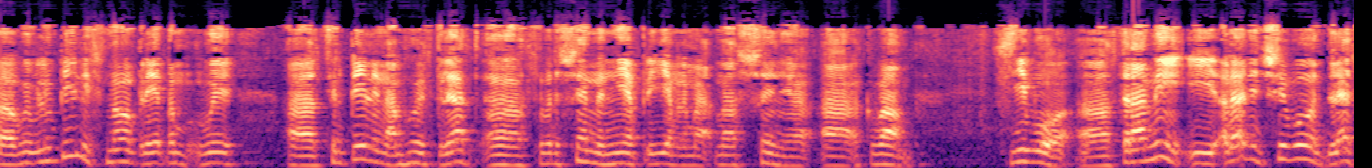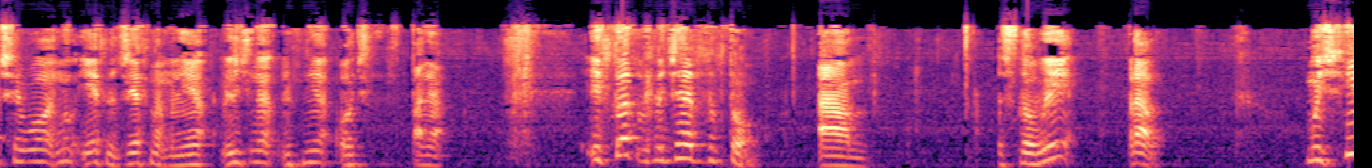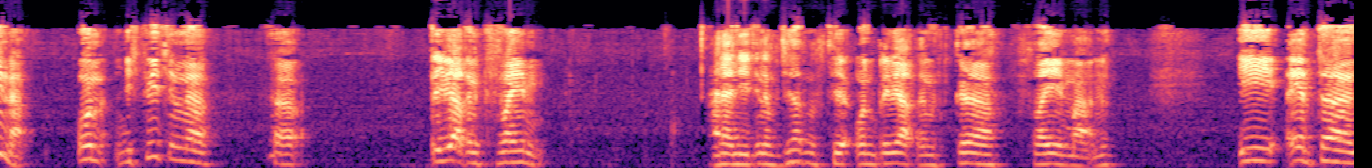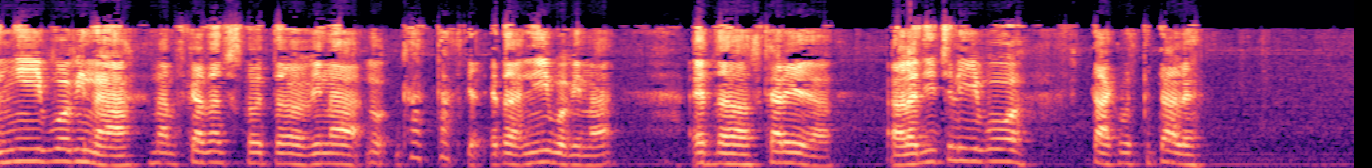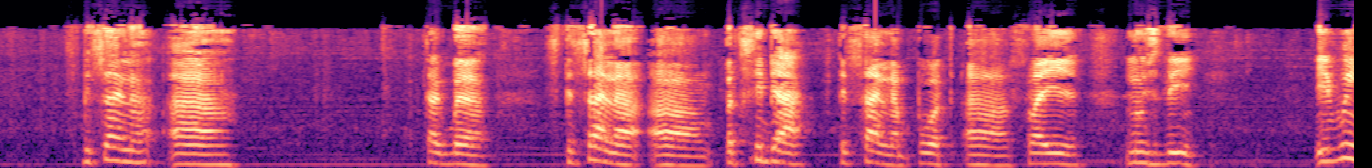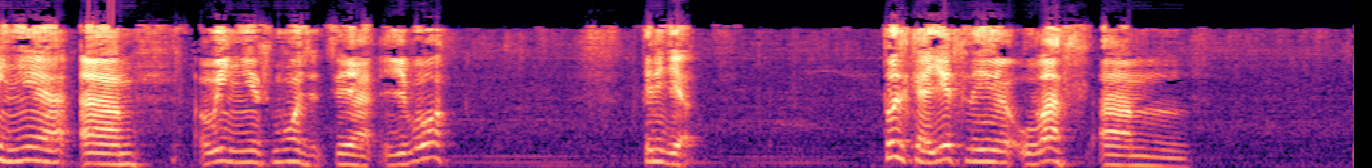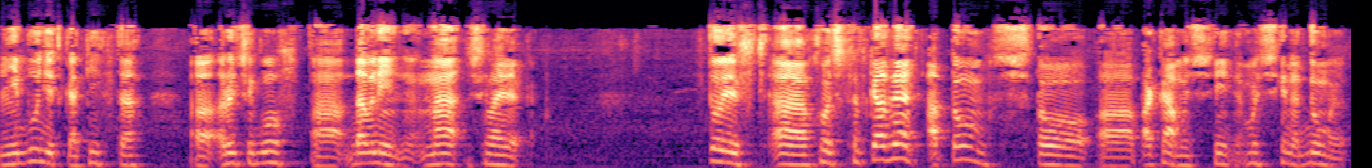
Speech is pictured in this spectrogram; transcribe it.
вы влюбились, но при этом вы э, терпели, на мой взгляд, э, совершенно неприемлемое отношение э, к вам с его э, стороны и ради чего, для чего, ну, если честно, мне лично не очень понятно. И ситуация заключается в том, э, что вы правы. Мужчина, он действительно э, привязан к своим родителям, в частности, он привязан к своей маме. И это не его вина, надо сказать, что это вина, ну, как, как сказать, это не его вина, это скорее родители его так воспитали специально, э, как бы, специально э, под себя, специально под э, свои нужды, и вы не, э, вы не сможете его переделать. Только если у вас эм, не будет каких-то э, рычагов э, давления на человека. То есть, э, хочется сказать о том, что э, пока мужчина, мужчина думает,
